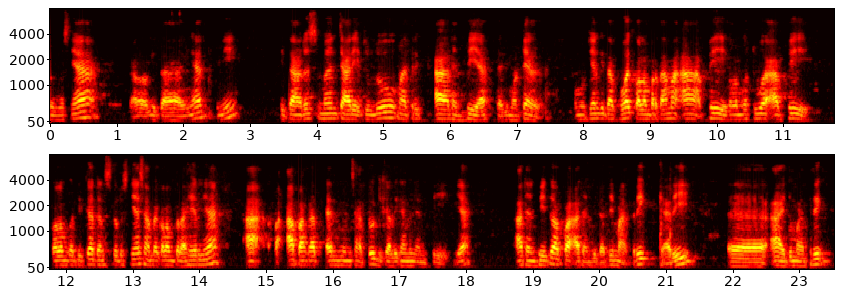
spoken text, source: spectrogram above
Rumusnya kalau kita ingat ini kita harus mencari dulu matrik A dan B ya dari model. Kemudian kita buat kolom pertama A, B, kolom kedua A, B, kolom ketiga dan seterusnya sampai kolom terakhirnya A, A pangkat N-1 dikalikan dengan B. ya. A dan B itu apa? A dan B tadi matrik dari eh, A itu matrik Eh,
